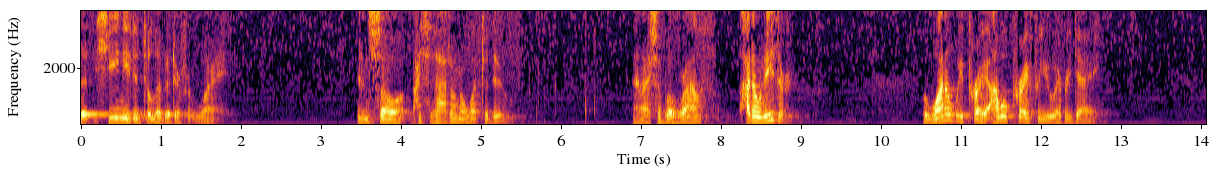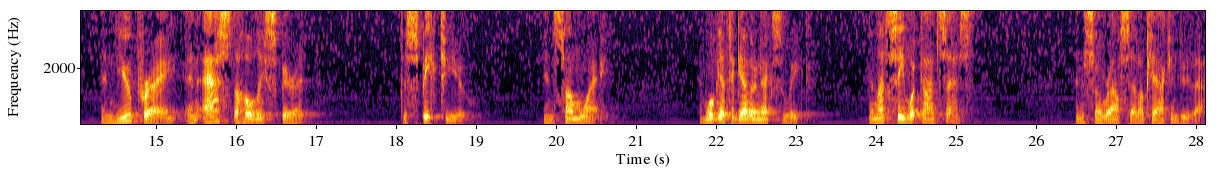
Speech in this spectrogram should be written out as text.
that he needed to live a different way. And so I said, I don't know what to do. And I said, Well, Ralph, I don't either. But why don't we pray? I will pray for you every day. And you pray and ask the Holy Spirit to speak to you in some way. And we'll get together next week and let's see what God says. And so Ralph said, Okay, I can do that.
